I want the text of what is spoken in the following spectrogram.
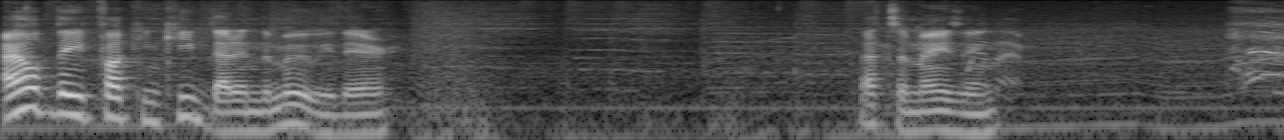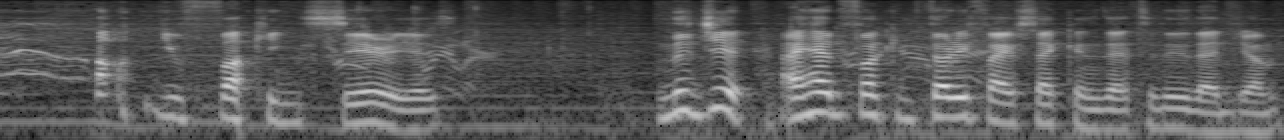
I hope they fucking keep that in the movie there. That's amazing. Are you fucking serious? Legit, I had fucking 35 seconds there to do that jump.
